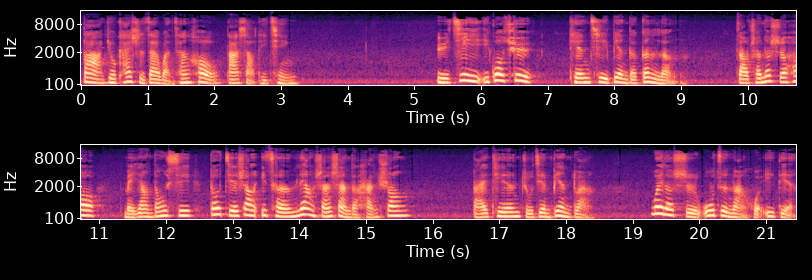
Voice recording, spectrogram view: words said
爸又开始在晚餐后拉小提琴。雨季一过去。天气变得更冷，早晨的时候，每样东西都结上一层亮闪闪的寒霜。白天逐渐变短，为了使屋子暖和一点，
